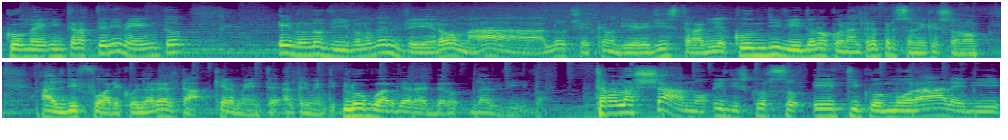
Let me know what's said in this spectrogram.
come intrattenimento e non lo vivono dal vero, ma lo cercano di registrare, lo condividono con altre persone che sono al di fuori quella realtà, chiaramente altrimenti lo guarderebbero dal vivo. Tralasciamo il discorso etico, morale di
